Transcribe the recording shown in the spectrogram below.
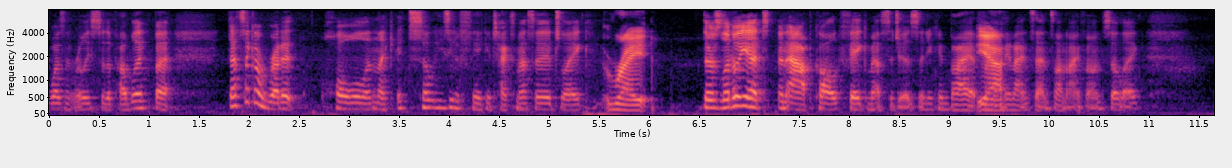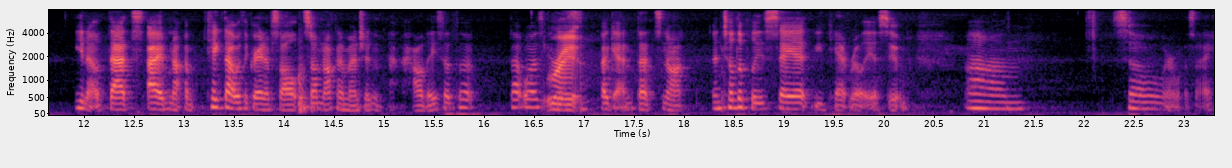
wasn't released to the public. But that's like a Reddit hole, and like it's so easy to fake a text message. Like Right. there's literally a, an app called Fake Messages, and you can buy it for Yeah. 99 cents on iPhone. So like, you know, that's I'm not take that with a grain of salt. So I'm not going to mention how they said that that was. Right. Again, that's not until the police say it. You can't really assume. Um. So where was I?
